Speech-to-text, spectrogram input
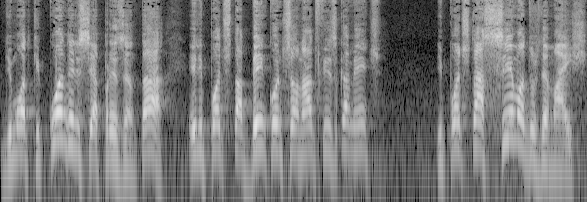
de modo que quando ele se apresentar, ele pode estar bem condicionado fisicamente e pode estar acima dos demais.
